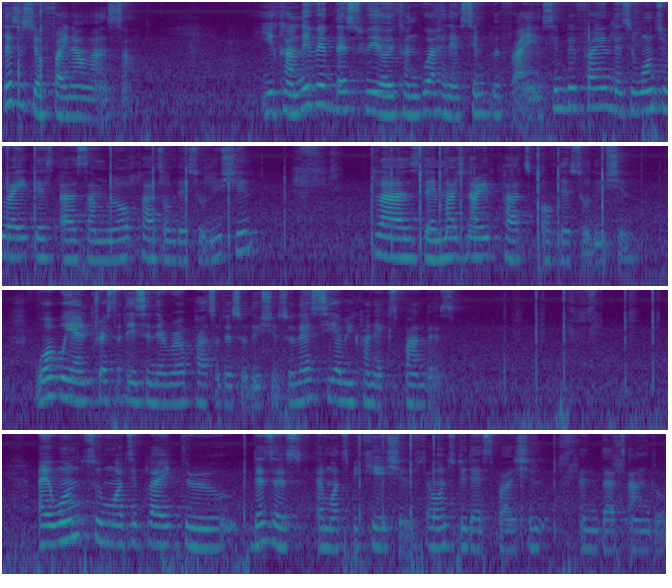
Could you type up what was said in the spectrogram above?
This is your final answer you can leave it this way or you can go ahead and simplify it. Simplifying this, you want to write this as some real part of the solution plus the imaginary part of the solution. What we are interested is in the real part of the solution. So let's see how we can expand this. I want to multiply through, this is a multiplication. So I want to do the expansion in that angle.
